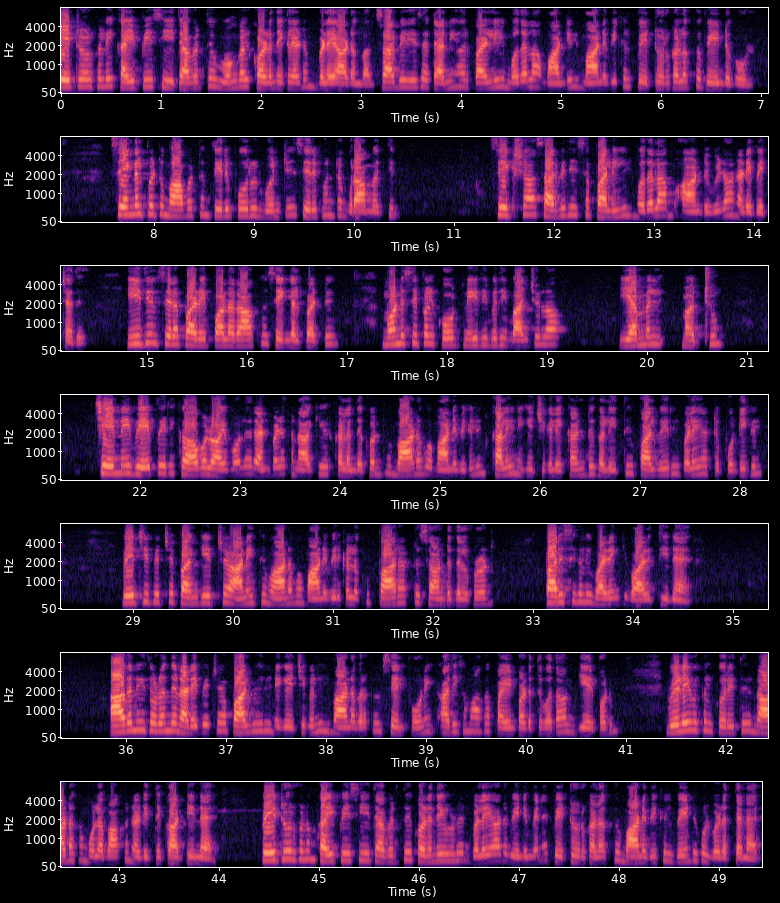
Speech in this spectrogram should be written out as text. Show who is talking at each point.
Speaker 1: பெற்றோர்களை கைபேசியை தவிர்த்து உங்கள் குழந்தைகளிடம் விளையாடுங்கள். சர்வதேச தனியார் பள்ளி முதலாம் ஆண்டில் மாணவிகள் பெற்றோர்களுக்கு வேண்டுகோள். செங்கல்பட்டு மாவட்டம் திருப்போரூர் ஒன்றிய சிறுகுன்றம் கிராமத்தில் சிக்ஷா சர்வதேச பள்ளியில் முதலாம் ஆண்டு விழா நடைபெற்றது. இதில் சிறப்பு அழைப்பாளராக செங்கல்பட்டு முனிசிபல் கோர்ட் நீதிபதி மஞ்சுளா எம்எல் மற்றும் சென்னை வேப்பேரி காவல் ஆய்வாளர் அன்பழகன் ஆகியோர் கலந்து கொண்டு மாணவ மாணவிகளின் கலை நிகழ்ச்சிகளை கண்டு கழித்து பல்வேறு விளையாட்டுப் போட்டிகள் வெற்றி பெற்று பங்கேற்ற அனைத்து மாணவ மாணவியர்களுக்கும் பாராட்டு சான்றிதழ்களுடன் பரிசுகளை வழங்கி வாழ்த்தினர். அதனைத் தொடர்ந்து நடைபெற்ற பல்வேறு நிகழ்ச்சிகளில் மாணவர்கள் செல்போனை அதிகமாக பயன்படுத்துவதால் ஏற்படும் விளைவுகள் குறித்து நாடகம் மூலமாக நடித்து காட்டினர். பெற்றோர்களும் கைபேசியை தவிர்த்து குழந்தைகளுடன் விளையாட வேண்டும் என பெற்றோர்களுக்கு மாணவிகள் வேண்டுகோள் விடுத்தனர்.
